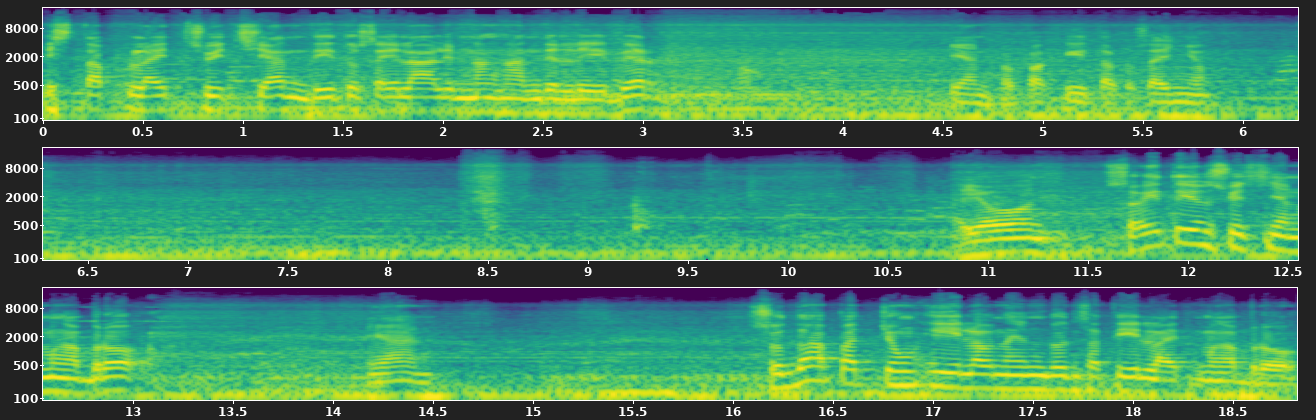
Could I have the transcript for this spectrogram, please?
stoplight switch yan dito sa ilalim ng handle lever yan papakita ko sa inyo Ayun. So ito yung switch niyan mga bro. Ayan. So dapat yung ilaw na yun doon sa T-light mga bro.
